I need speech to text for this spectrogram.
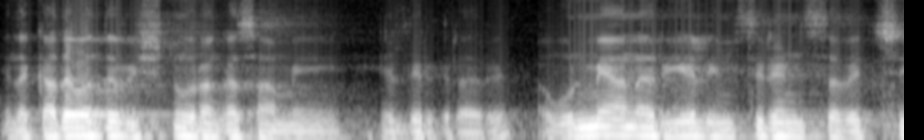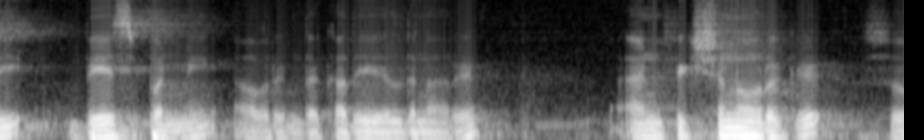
இந்த கதை வந்து விஷ்ணு ரங்கசாமி எழுதியிருக்கிறாரு. உண்மையான ரியல் இன்சிடென்ட்ஸை வச்சு பேஸ் பண்ணி அவர் இந்த கதையை எழுதினார். அண்ட் ஃபிக்ஷனும் இருக்குது ஸோ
